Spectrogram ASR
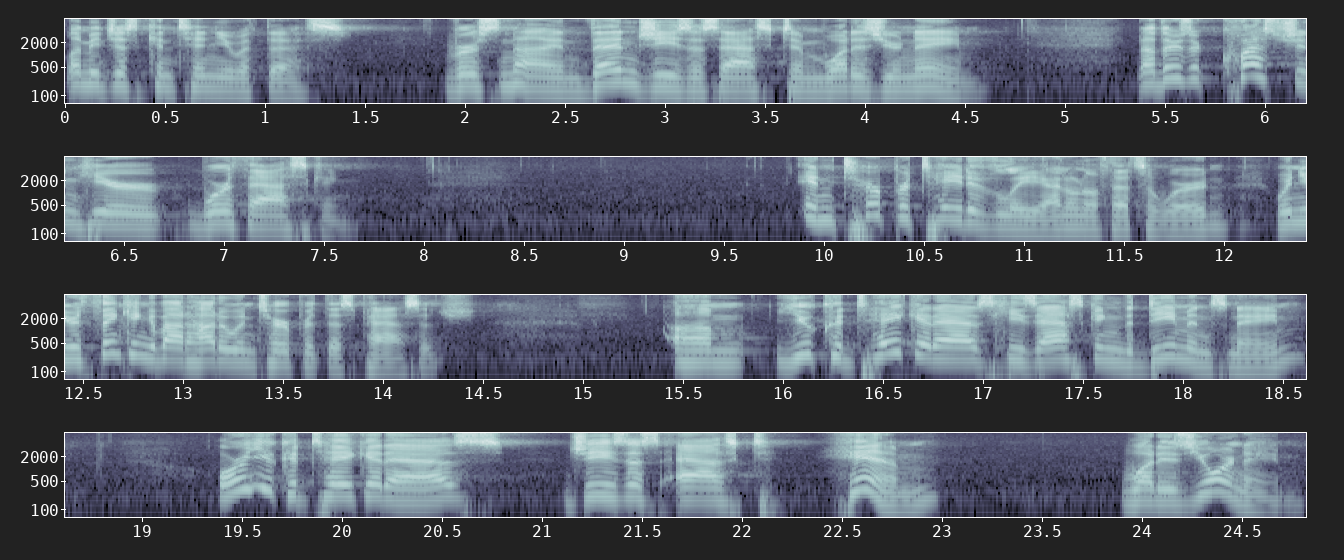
let me just continue with this. Verse 9 Then Jesus asked him, What is your name? Now, there's a question here worth asking. Interpretatively, I don't know if that's a word, when you're thinking about how to interpret this passage, um, you could take it as he's asking the demon's name, or you could take it as Jesus asked him, What is your name?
